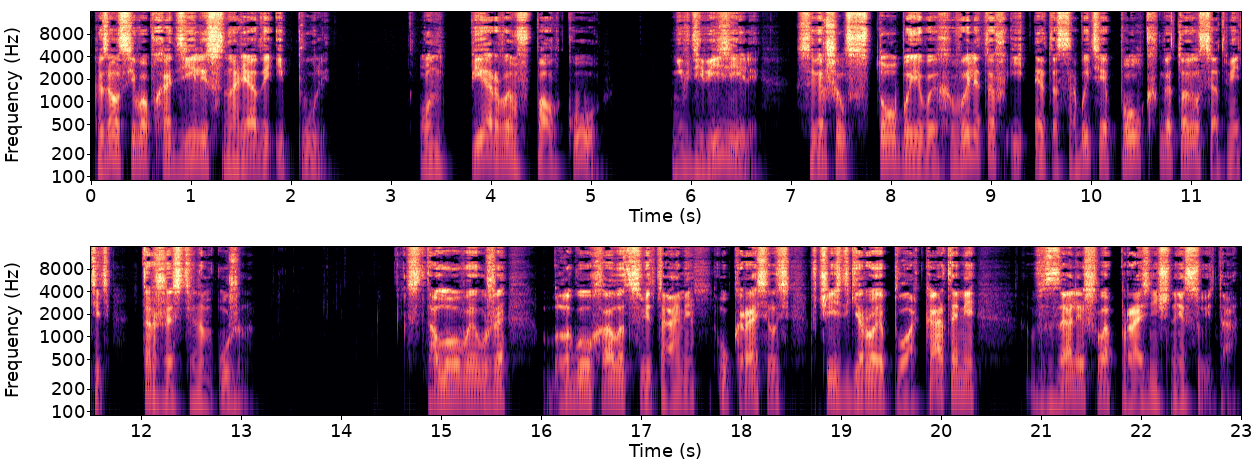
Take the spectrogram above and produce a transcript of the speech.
Казалось, его обходили снаряды и пули. Он первым в полку, не в дивизии ли, совершил сто боевых вылетов, и это событие полк готовился отметить торжественным ужином. Столовая уже благоухала цветами, украсилась в честь героя плакатами, в зале шла праздничная суета.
